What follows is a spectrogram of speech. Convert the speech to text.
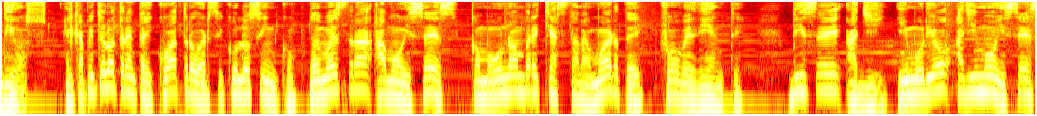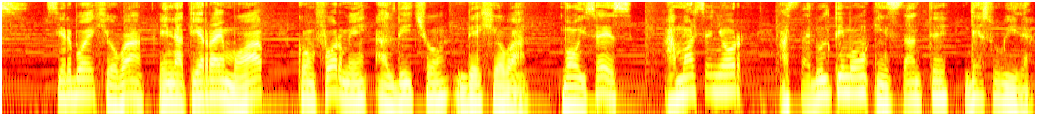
Dios. El capítulo 34, versículo 5, nos muestra a Moisés como un hombre que hasta la muerte fue obediente. Dice allí, y murió allí Moisés, siervo de Jehová, en la tierra de Moab, conforme al dicho de Jehová. Moisés amó al Señor hasta el último instante de su vida.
